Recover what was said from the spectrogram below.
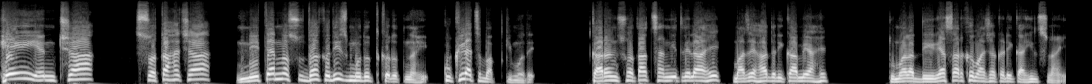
हे यांच्या स्वतःच्या नेत्यांना सुद्धा कधीच मदत करत नाही कुठल्याच बाबतीमध्ये. कारण स्वतःच सांगितलेलं आहे माझे हात रिकामे आहेत. तुम्हाला देण्यासारखं माझ्याकडे काहीच नाही.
